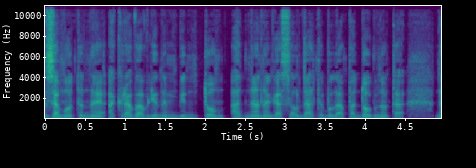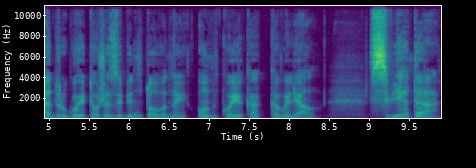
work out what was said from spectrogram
Замотанная окровавленным бинтом, одна нога солдата была подогнута, на другой, тоже забинтованной, он кое-как ковылял. «Света!»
